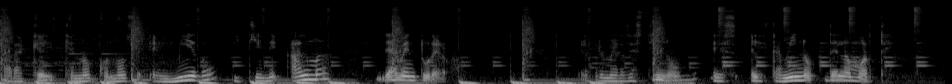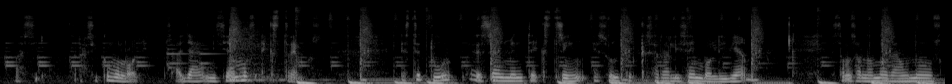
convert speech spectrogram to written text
para aquel que no conoce el miedo y tiene alma de aventurero. El primer destino es el camino de la muerte. Así, así como lo oyen. O sea, ya iniciamos extremos. Este tour es realmente extreme. Es un tour que se realiza en Bolivia. Estamos hablando de unos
